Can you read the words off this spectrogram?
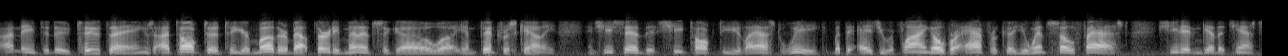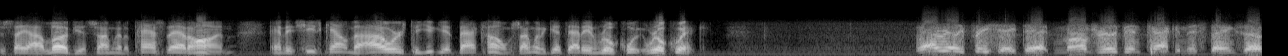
I need to do two things. I talked to to your mother about 30 minutes ago uh, in Fentress County, and she said that she talked to you last week, but the, as you were flying over Africa, you went so fast she didn't get a chance to say I love you. So I'm going to pass that on, and that she's counting the hours till you get back home. So I'm going to get that in real quick. Real quick. Well, I really appreciate that, and Mom's really been tracking this thing, so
